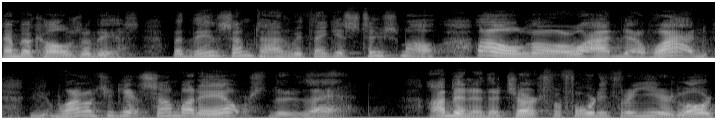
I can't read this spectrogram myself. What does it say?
and because of this. But then sometimes we think it's too small. Oh, Lord, why, why, why don't you get somebody else to do that? I've been in the church for 43 years. Lord,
